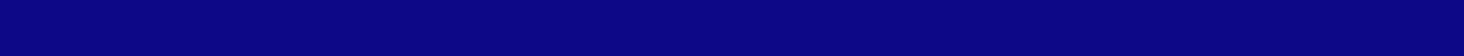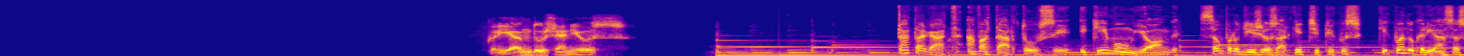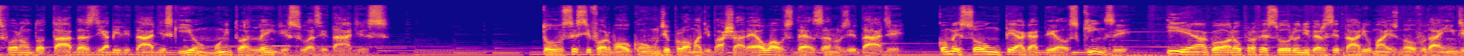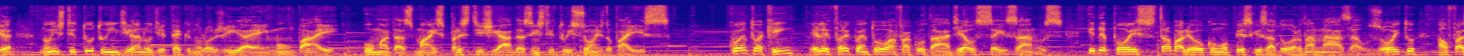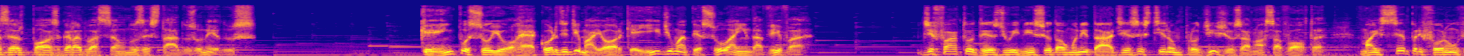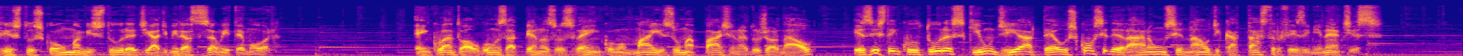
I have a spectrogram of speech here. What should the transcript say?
Criando Gênios. Tatagat, Avatar Tulsi e Kim Moon-yong são prodígios arquetípicos que, quando crianças, foram dotadas de habilidades que iam muito além de suas idades. Tulsi se formou com um diploma de bacharel aos 10 anos de idade. Começou um PhD aos 15 e é agora o professor universitário mais novo da Índia no Instituto Indiano de Tecnologia em Mumbai, uma das mais prestigiadas instituições do país. Quanto a Kim, ele frequentou a faculdade aos seis anos e depois trabalhou como pesquisador na NASA aos oito ao fazer pós-graduação nos Estados Unidos. Kim possui o recorde de maior QI de uma pessoa ainda viva. De fato, desde o início da humanidade existiram prodígios à nossa volta, mas sempre foram vistos com uma mistura de admiração e temor. Enquanto alguns apenas os veem como mais uma página do jornal, existem culturas que um dia até os consideraram um sinal de catástrofes iminentes.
